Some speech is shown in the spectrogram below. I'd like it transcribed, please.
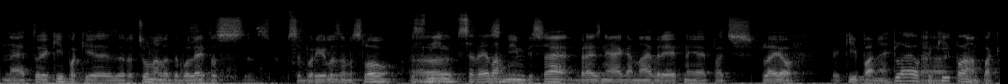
ne, to je ekipa, ki je zaračunala, da bo letos se borila za naslov. Z njim, uh, seveda. Z njim bi se, brez njega najverjetneje pač playoff ekipa. Ne, playoff ekipa. Uh, ampak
